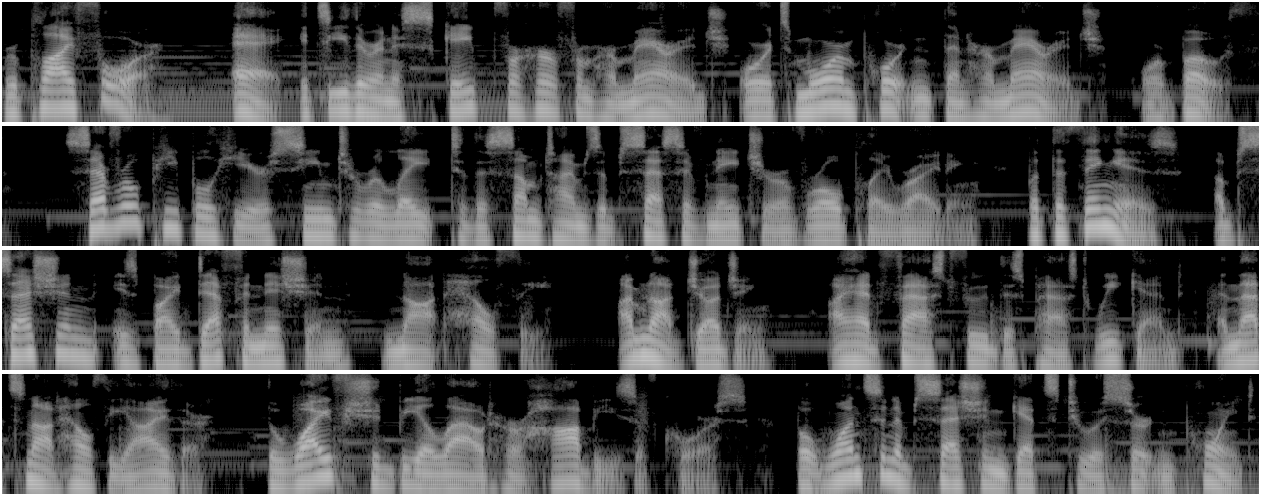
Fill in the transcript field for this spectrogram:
Reply 4. A. It's either an escape for her from her marriage, or it's more important than her marriage, or both. Several people here seem to relate to the sometimes obsessive nature of roleplay writing. But the thing is, obsession is by definition not healthy. I'm not judging. I had fast food this past weekend, and that's not healthy either. The wife should be allowed her hobbies, of course, but once an obsession gets to a certain point,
